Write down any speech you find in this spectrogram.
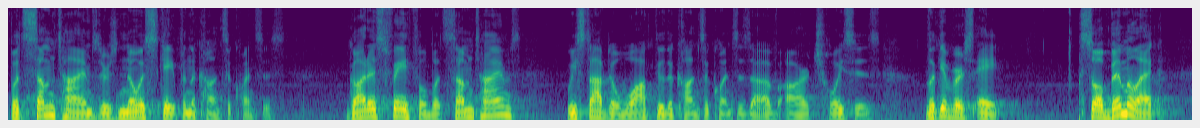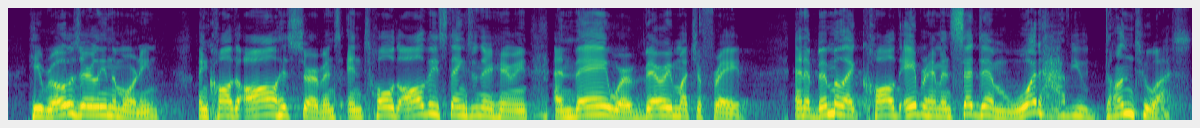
but sometimes there's no escape from the consequences. God is faithful, but sometimes we still have to walk through the consequences of our choices. Look at verse 8. So Abimelech, he rose early in the morning and called all his servants and told all these things in their hearing, and they were very much afraid. And Abimelech called Abraham and said to him, What have you done to us?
